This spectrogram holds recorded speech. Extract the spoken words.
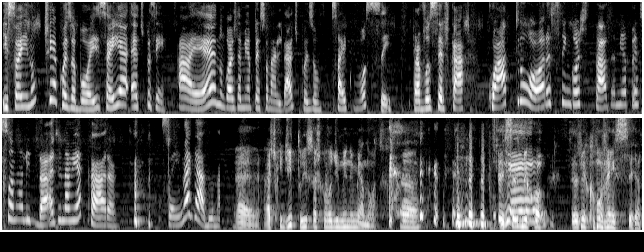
Isso aí não tinha coisa boa. Isso aí é, é tipo assim: ah, é? Não gosta da minha personalidade? Pois eu vou sair com você. Pra você ficar quatro horas sem gostar da minha personalidade na minha cara. Isso aí não é gado, né? É, acho que dito isso, acho que eu vou diminuir minha nota. Ah, Vocês, vocês me, vocês me convenceram.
